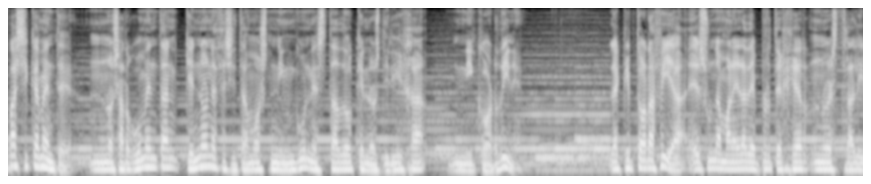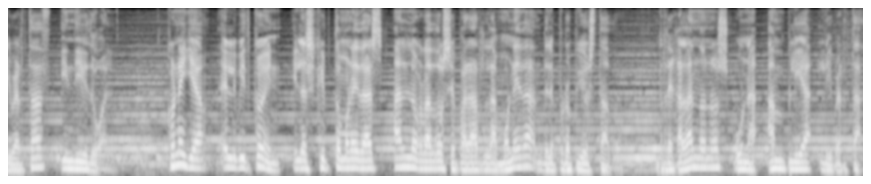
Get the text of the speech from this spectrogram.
Básicamente, nos argumentan que no necesitamos ningún Estado que nos dirija ni coordine la criptografía es una manera de proteger nuestra libertad individual. Con ella, el Bitcoin y las criptomonedas han logrado separar la moneda del propio Estado, regalándonos una amplia libertad.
